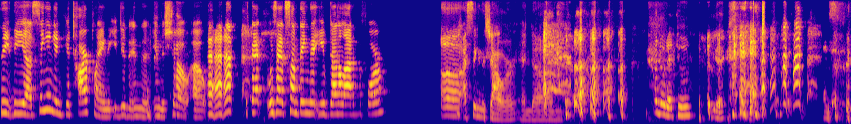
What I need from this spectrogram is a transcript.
the the uh, singing and guitar playing that you did in the in the show uh, was that was that something that you've done a lot of before? Uh, I sing in the shower, and um, I know that tune. yeah,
